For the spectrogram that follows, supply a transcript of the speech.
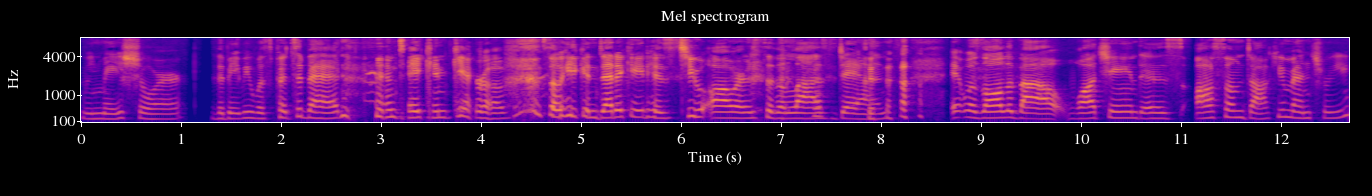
we made sure the baby was put to bed and taken care of so he can dedicate his two hours to the last dance. it was all about watching this awesome documentary,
